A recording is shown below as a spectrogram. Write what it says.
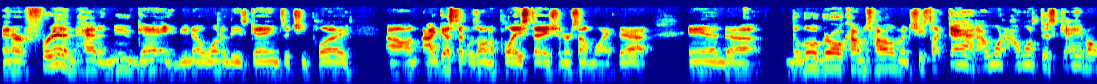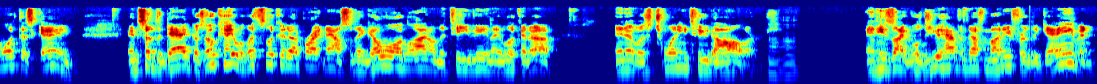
And her friend had a new game, you know, one of these games that you play. Uh, I guess it was on a PlayStation or something like that. And uh, the little girl comes home and she's like, "Dad, I want, I want this game. I want this game." And so the dad goes, okay, well, let's look it up right now. So they go online on the TV and they look it up, and it was 22. dollars uh-huh. And he's like, well, do you have enough money for the game? And,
